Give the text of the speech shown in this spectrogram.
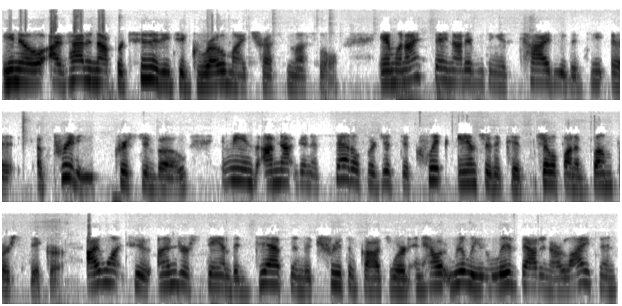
You know, I've had an opportunity to grow my trust muscle. And when I say not everything is tied with a, a, a pretty Christian bow, it means I'm not going to settle for just a quick answer that could show up on a bumper sticker. I want to understand the depth and the truth of God's word and how it really lives out in our life. And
